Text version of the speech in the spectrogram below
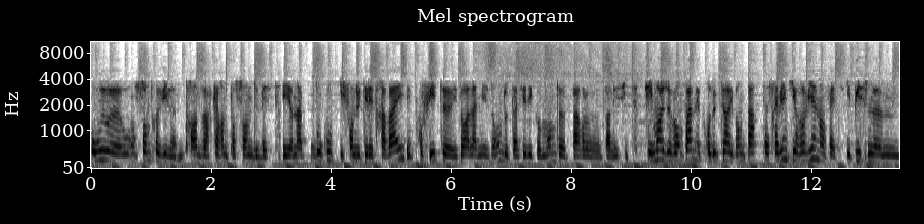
ou, euh, en centre-ville, 30 voire 40% de baisse. Et il y en a beaucoup qui font du télétravail et profitent, euh, étant à la maison, de passer des commandes par, par les sites. Si moi je vends pas, mes producteurs ils vendent pas. Ça serait bien qu'ils reviennent en fait, qu'ils puissent me,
